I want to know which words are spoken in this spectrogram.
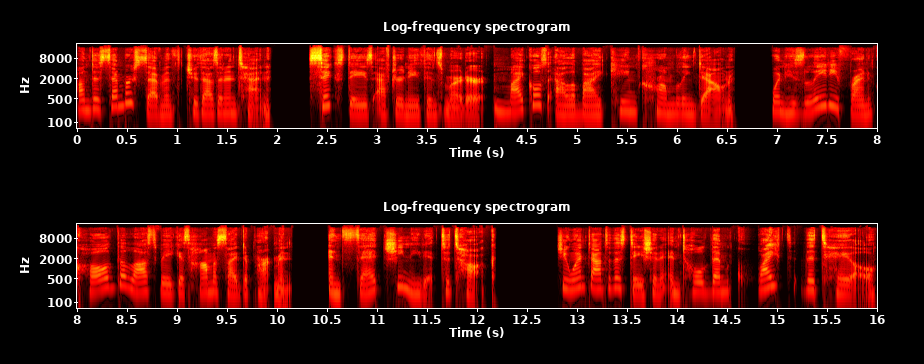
On December 7th, 2010, six days after Nathan's murder, Michael's alibi came crumbling down when his lady friend called the Las Vegas Homicide Department and said she needed to talk. She went down to the station and told them quite the tale.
